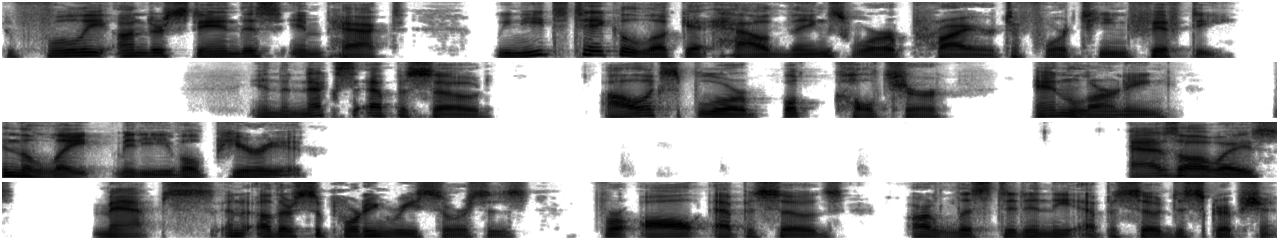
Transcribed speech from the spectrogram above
To fully understand this impact, we need to take a look at how things were prior to 1450. In the next episode, I'll explore book culture and learning in the late medieval period. As always, maps and other supporting resources for all episodes are listed in the episode description.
